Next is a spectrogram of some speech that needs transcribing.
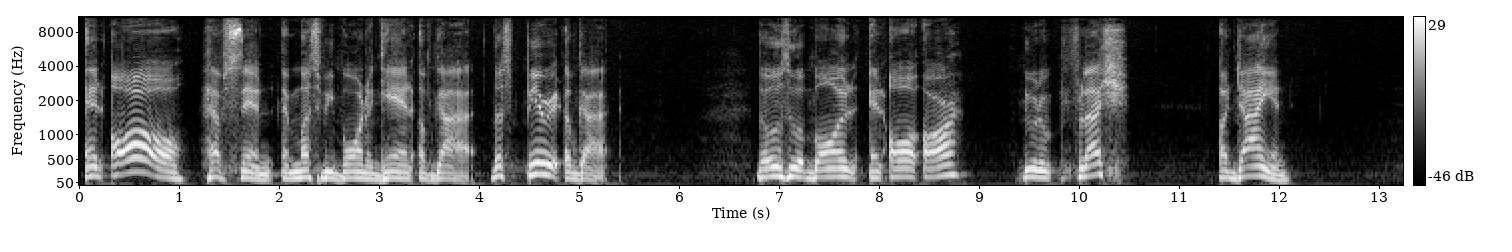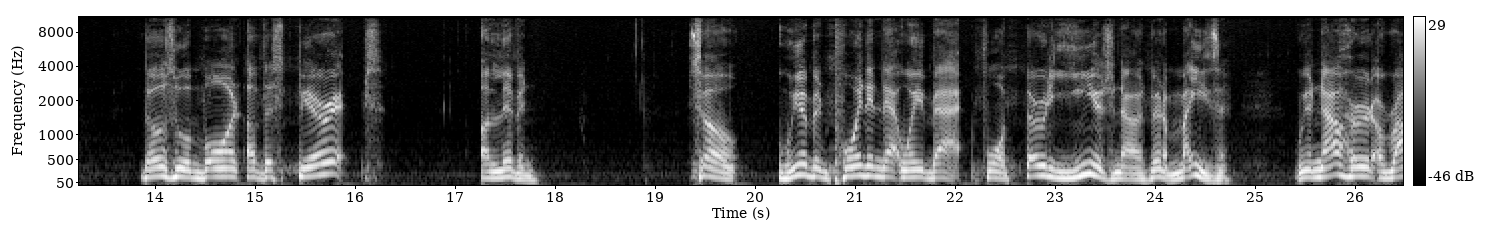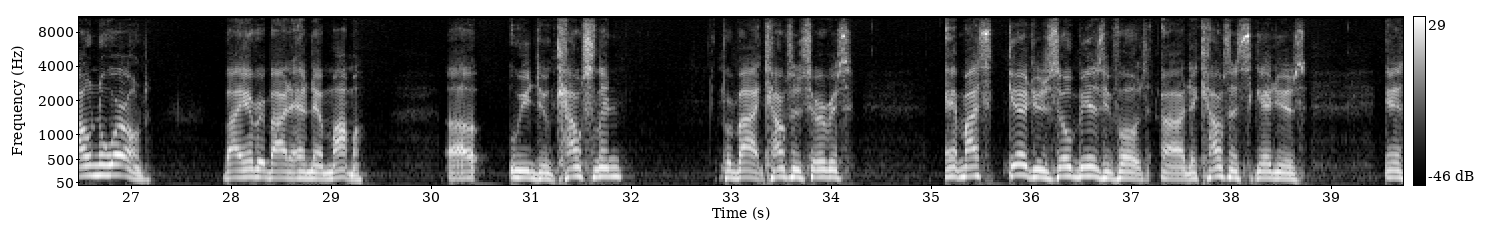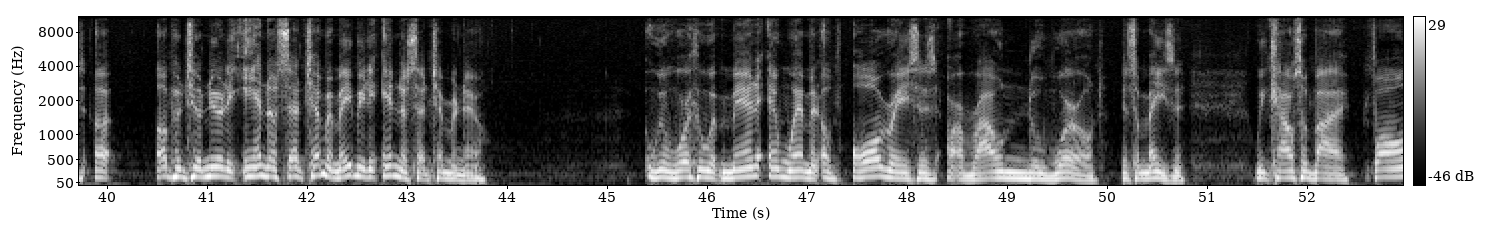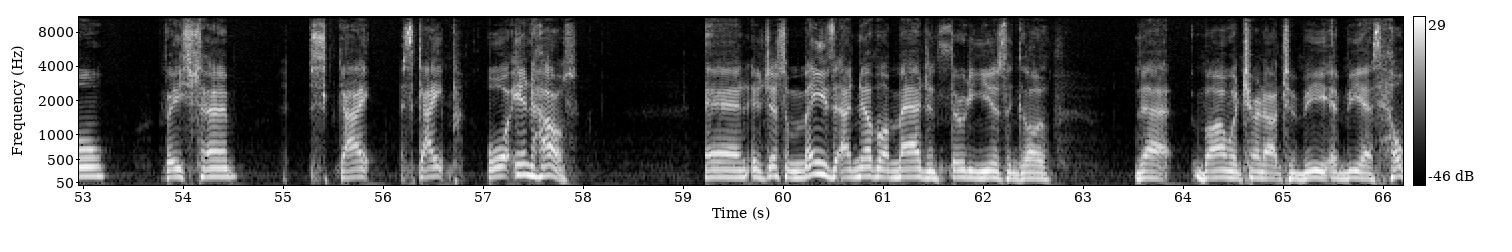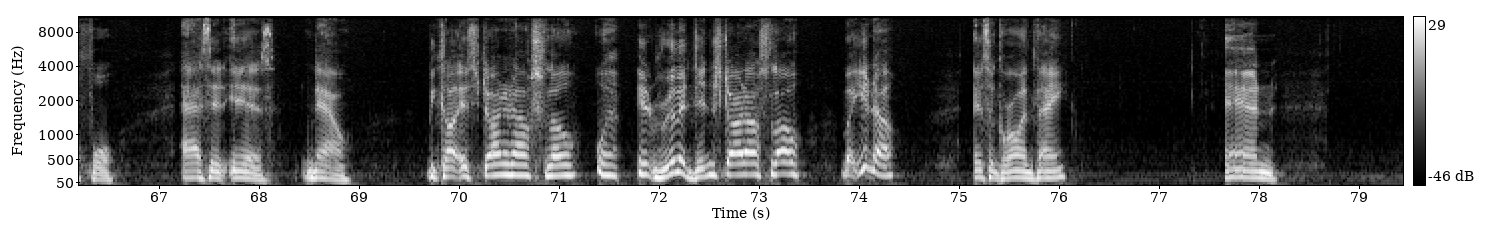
And all have sinned and must be born again of God, the Spirit of God. Those who are born and all are through the flesh are dying. Those who are born of the Spirit are living. So we have been pointing that way back for 30 years now. It's been amazing. We are now heard around the world by everybody and their mama. Uh, we do counseling, provide counseling service. And my schedule is so busy, folks. Uh, the counseling schedule is, is uh, up until near the end of September, maybe the end of September now. We're working with men and women of all races around the world. It's amazing. We counsel by phone, FaceTime, Skype, Skype, or in house. And it's just amazing. I never imagined 30 years ago that Bond would turn out to be and be as helpful as it is now. Because it started out slow. Well, it really didn't start out slow, but you know, it's a growing thing. And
